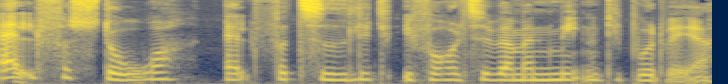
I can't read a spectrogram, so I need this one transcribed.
alt for store, alt for tidligt i forhold til, hvad man mener, de burde være.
